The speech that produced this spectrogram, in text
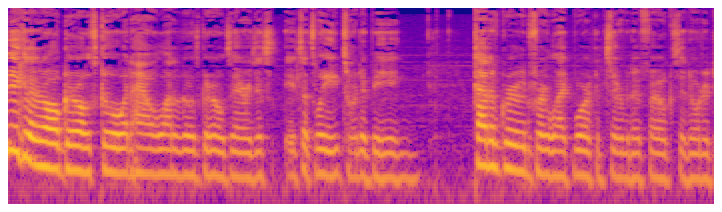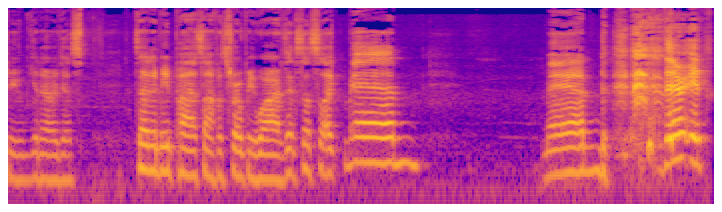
being in an all girls school and how a lot of those girls there are just essentially sort of being kind of groomed for like more conservative folks in order to you know just send of be passed off as trophy wives. It's just like man man. there it's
